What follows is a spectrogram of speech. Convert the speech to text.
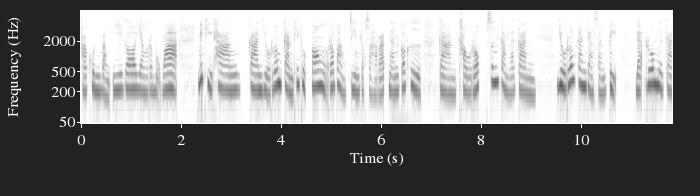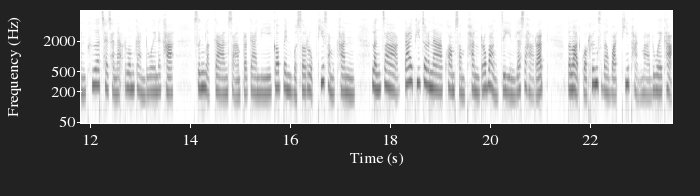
นะคะ คุณบังอี้ก็ยังระบุว่า วิถีทางการอยู่ร่วมกันที่ถูกต้องระหว่างจีนกับสหรัฐนั้นก็คือ การเคารพซึ่งกันและกัน อยู่ร่วมกันอย่างสันติ และร่วมมือกันเพื่อชัยชนะร่วมกันด้วยนะคะ ซึ่งหลักการ 3 ประการนี้ก็เป็นบทสรุปที่สำคัญ หลังจากได้พิจารณาความสัมพันธ์ระหว่างจีนและสหรัฐ ตลอดกว่าครึ่งศตวรรษที่ผ่านมาด้วยค่ะ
